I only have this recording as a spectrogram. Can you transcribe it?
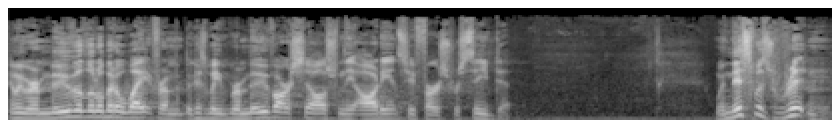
and we remove a little bit of weight from it because we remove ourselves from the audience who first received it. When this was written,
